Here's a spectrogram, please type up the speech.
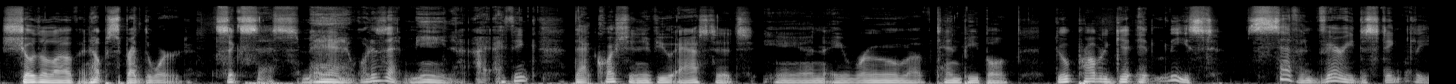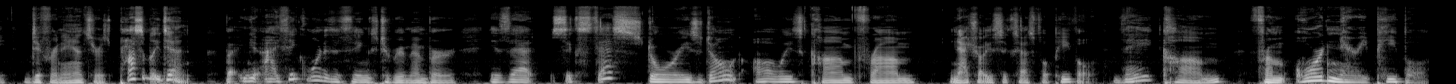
show the love, and help spread the word. Success. Man, what does that mean? I, I think that question, if you asked it in a room of 10 people, you'll probably get at least seven very distinctly different answers, possibly 10. But you know, I think one of the things to remember is that success stories don't always come from naturally successful people. They come from ordinary people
